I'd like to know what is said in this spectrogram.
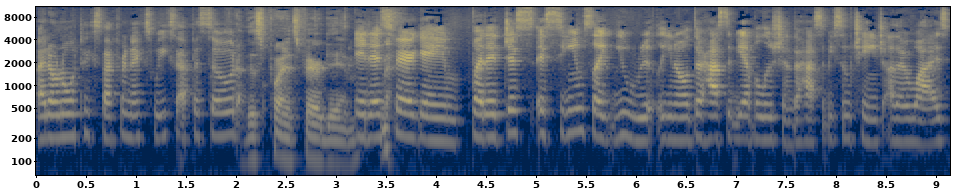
I don't know what to expect for next week's episode. At this point, it's fair game. It is fair game, but it just it seems like you really you know there has to be evolution. There has to be some change. Otherwise,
